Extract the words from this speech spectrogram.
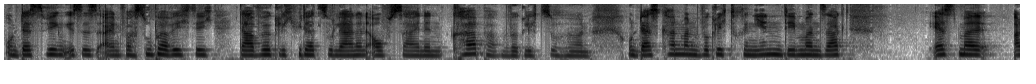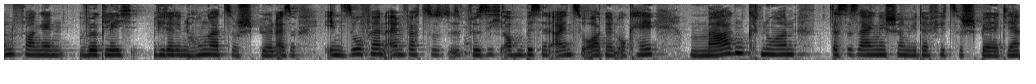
und deswegen ist es einfach super wichtig, da wirklich wieder zu lernen, auf seinen Körper wirklich zu hören. Und das kann man wirklich trainieren, indem man sagt, erstmal anfangen, wirklich wieder den Hunger zu spüren. Also insofern einfach zu, für sich auch ein bisschen einzuordnen, okay, Magenknurren, das ist eigentlich schon wieder viel zu spät, ja.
